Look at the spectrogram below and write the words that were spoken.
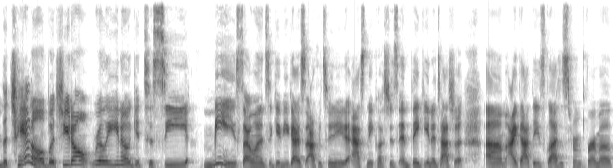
the channel, but you don't really, you know, get to see me. So I wanted to give you guys the opportunity to ask me questions. And thank you, Natasha. Um, I got these glasses from Firmoo.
